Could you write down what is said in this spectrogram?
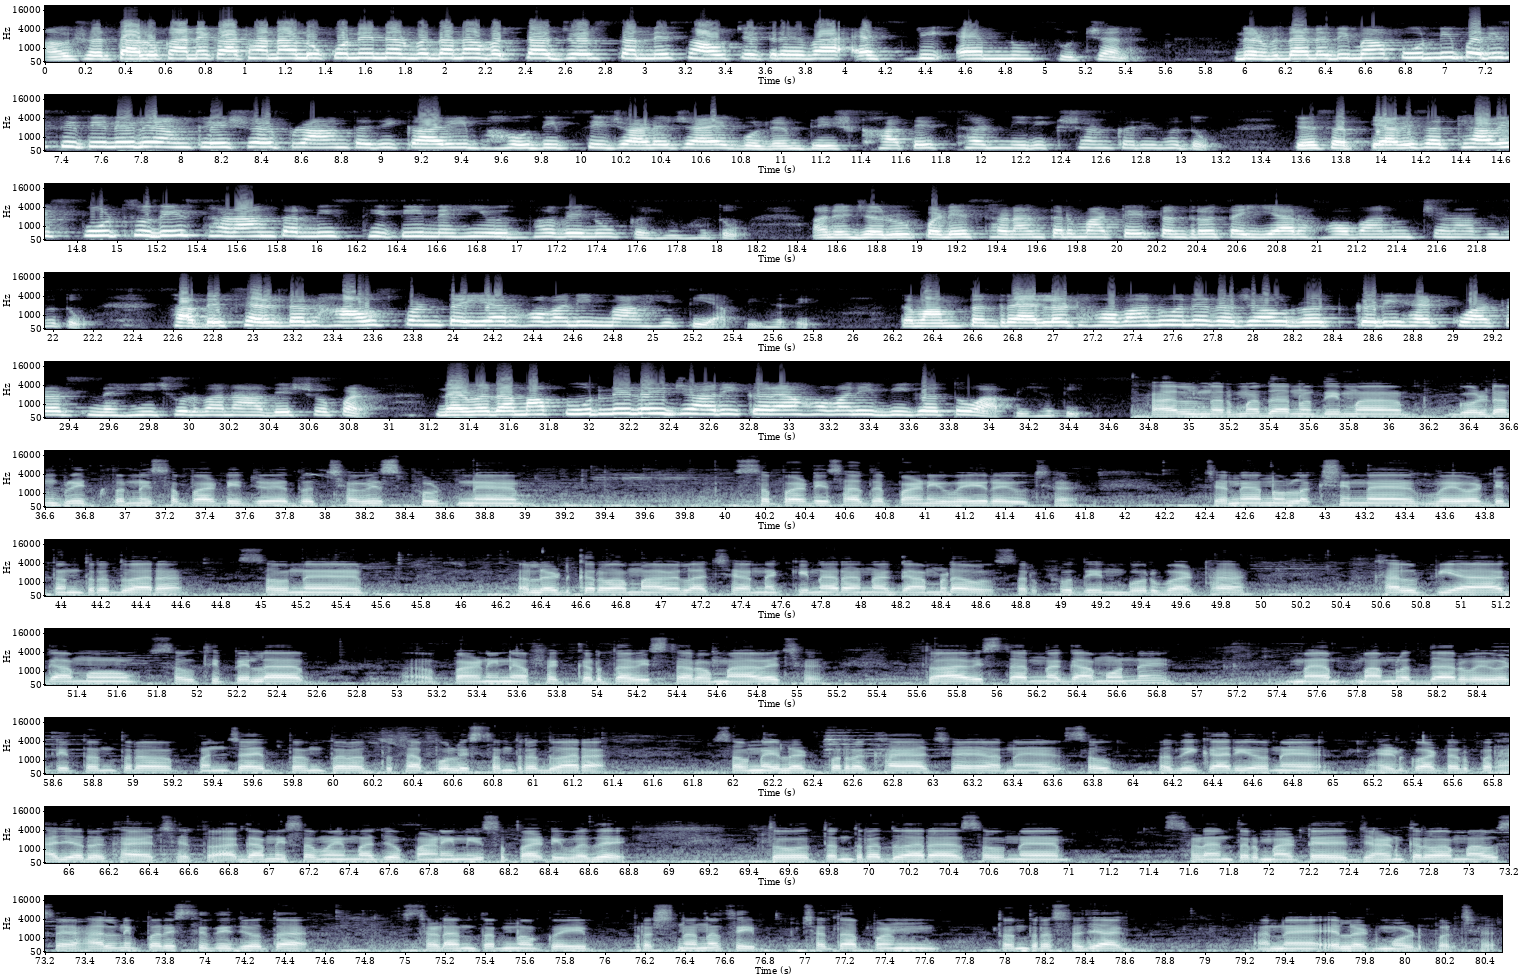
અંકલેશ્વર તાલુકાને કાંઠાના લોકોને નર્મદાના વધતા જળસ્તરને સાવચેત રહેવા એસડીએમનું સૂચન. નર્મદા નદીમાં પૂરની પરિસ્થિતિને લઈ અંકલેશ્વર પ્રાંત અધિકારી ભવદીપસિંહ જાડેજાએ ગોલ્ડન બ્રિજ ખાતે સ્થળ નિરીક્ષણ કર્યું હતું. જે સત્યાવીસ અઠ્યાવીસ ફૂટ સુધી સ્થળાંતરની સ્થિતિ નહીં ઉદ્ભવેનું કહ્યું હતું અને જરૂર પડે સ્થળાંતર માટે તંત્ર તૈયાર હોવાનું જણાવ્યું હતું. સાથે શેલ્ટર હાઉસ પણ તૈયાર હોવાની માહિતી આપી હતી. તમામ તંત્ર એલર્ટ હોવાનું અને રજાઓ રદ કરી હેડક્વાર્ટર્સ નહીં છોડવાના આદેશો પણ નર્મદામાં પૂરને લઈ જારી કર્યા હોવાની વિગતો આપી હતી. હાલ નર્મદા નદીમાં ગોલ્ડન બ્રિજ પરની સપાટી જોઈએ તો છવ્વીસ ફૂટને સપાટી સાથે પાણી વહી રહ્યું છે. જેને અનુલક્ષીને વહીવટી તંત્ર દ્વારા સૌને એલર્ટ કરવામાં આવેલા છે અને કિનારાના ગામડાઓ સરફુદ્દીન બોરબાઠા ખાલપિયા આ ગામો સૌથી પહેલાં પાણીને અફેક્ટ કરતા વિસ્તારોમાં આવે છે. તો આ વિસ્તારના ગામોને મામલતદાર તંત્ર, પંચાયત તંત્ર તથા પોલીસ તંત્ર દ્વારા સૌને એલર્ટ પર રખાયા છે અને સૌ અધિકારીઓને હેડક્વાર્ટર પર હાજર રખાયા છે. તો આગામી સમયમાં જો પાણીની સપાટી વધે, તો તંત્ર દ્વારા સૌને સ્થળાંતર માટે જાણ કરવામાં આવશે. હાલની પરિસ્થિતિ જોતાં સ્થળાંતરનો કોઈ પ્રશ્ન નથી, છતાં પણ તંત્ર સજાગ અને એલર્ટ મોડ પર છે.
